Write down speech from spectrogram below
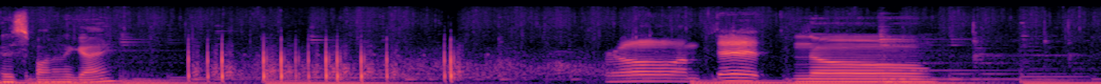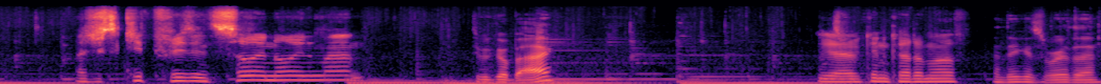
I just spawned on a guy. Bro, I'm dead. No. I just keep freezing. So annoying, man. Do we go back? Yeah, we can cut him off. I think it's worth it.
